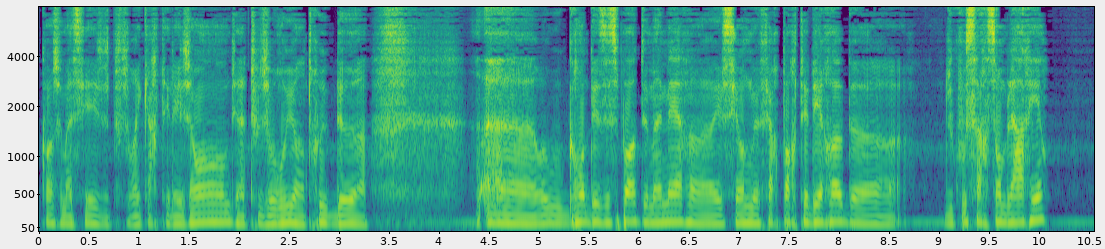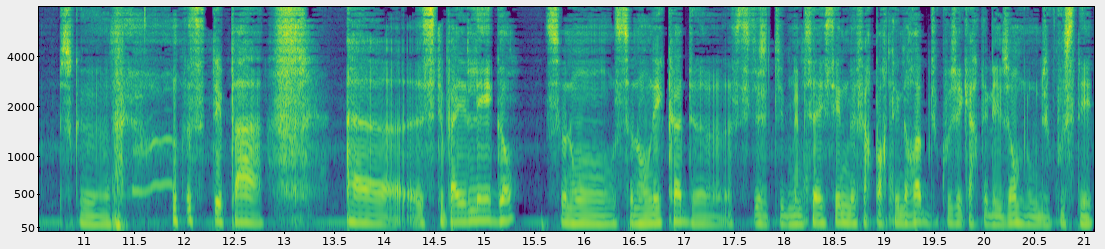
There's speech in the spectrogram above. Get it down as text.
Quand je m'asseyais, j'ai toujours écarté les jambes. Il y a toujours eu un truc de euh, au grand désespoir de ma mère, euh, essayant de me faire porter des robes, euh, du coup, ça ressemblait à rien, parce que c'était pas, euh, c'était pas élégant selon selon les codes. euh, même si elle essayait de me faire porter une robe, du coup, j'écartais les jambes, donc du coup, c'était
